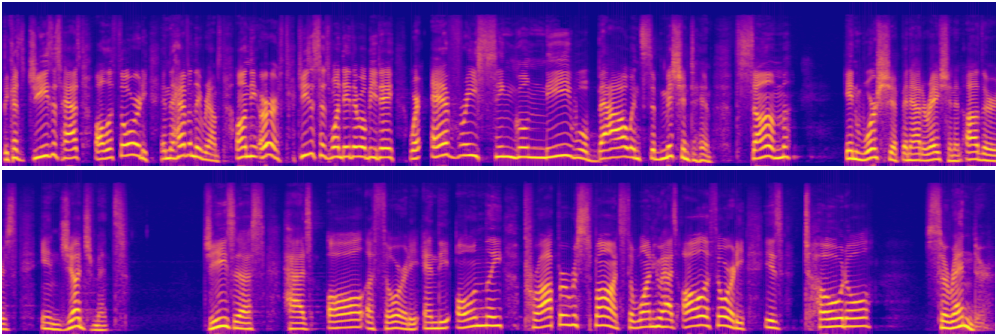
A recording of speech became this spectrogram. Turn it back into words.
because Jesus has all authority in the heavenly realms. On the earth, Jesus says one day there will be a day where every single knee will bow in submission to him. Some in worship and adoration, and others in judgment. Jesus has all authority, and the only proper response to one who has all authority is total surrender.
